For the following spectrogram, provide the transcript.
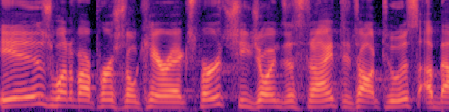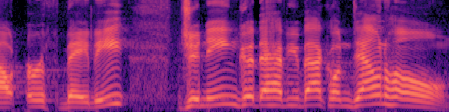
is one of our personal care experts. She joins us tonight to talk to us about Earth Baby. Janine, good to have you back on Down Home.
